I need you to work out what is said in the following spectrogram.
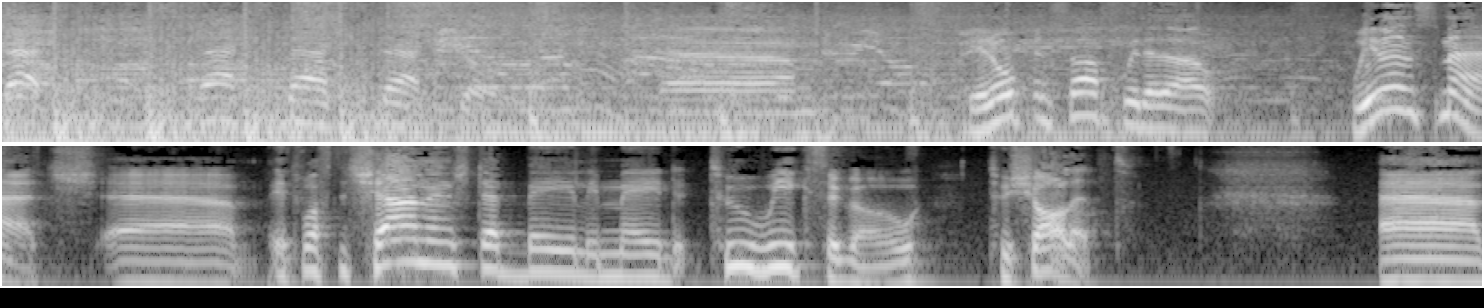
That, that, that, that show. Um, it opens up with a women's match. Uh, it was the challenge that Bayley made two weeks ago to Charlotte. Uh,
